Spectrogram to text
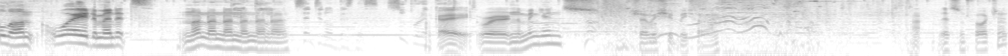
Hold on, wait a minute. No, no, no, no, no, no. Okay, we're in the minions, so we should be fine. Ah, that's unfortunate.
